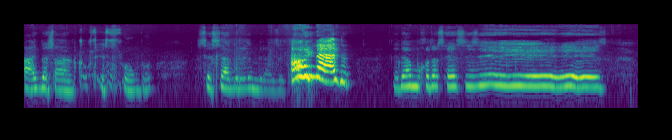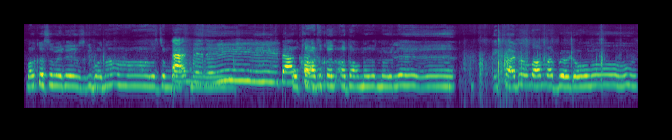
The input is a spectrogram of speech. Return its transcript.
Arkadaşlar çok sessiz oldu. Seslendirelim biraz. Aynen. Neden bu kadar sessiziz? Makası ver Ezgi bana lazım. Ben değil. Ben O kardık adamların öyle. Yukarıda olanlar böyle olur.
